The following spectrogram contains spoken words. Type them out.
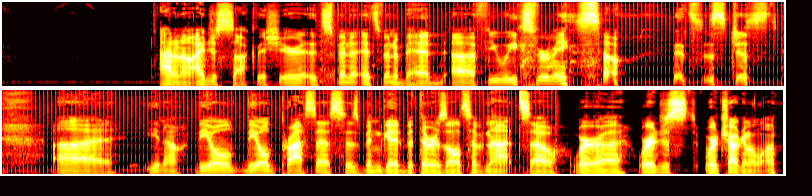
I don't know. I just suck this year. It's been a, it's been a bad uh, few weeks for me. So it's just, just uh, you know the old the old process has been good, but the results have not. So we're uh, we're just we're chugging along.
